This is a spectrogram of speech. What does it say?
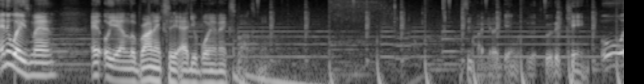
Anyways, man. And, oh yeah, and LeBron actually add your boy on Xbox, man. See if I get a game with, with the King. Oh,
